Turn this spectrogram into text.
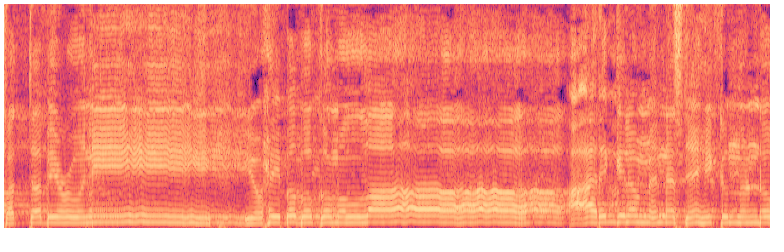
ഫത്തബിഉനി ആരെങ്കിലും എന്നെ സ്നേഹിക്കുന്നുണ്ടോ?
